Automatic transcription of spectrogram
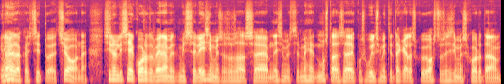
ja naljakaid situatsioone. siin oli see korduv element, mis oli esimeses osas, esimeses Mehed mustas, kus Will Smithi tegelaskuju astus esimest korda äh,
